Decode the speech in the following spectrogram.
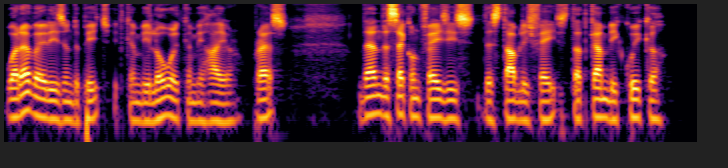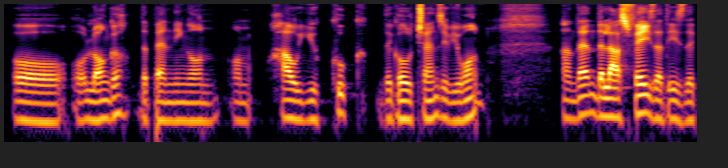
whatever it is on the pitch. It can be lower, it can be higher press. Then the second phase is the established phase that can be quicker or, or longer, depending on, on how you cook the goal chance if you want. And then the last phase that is the,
